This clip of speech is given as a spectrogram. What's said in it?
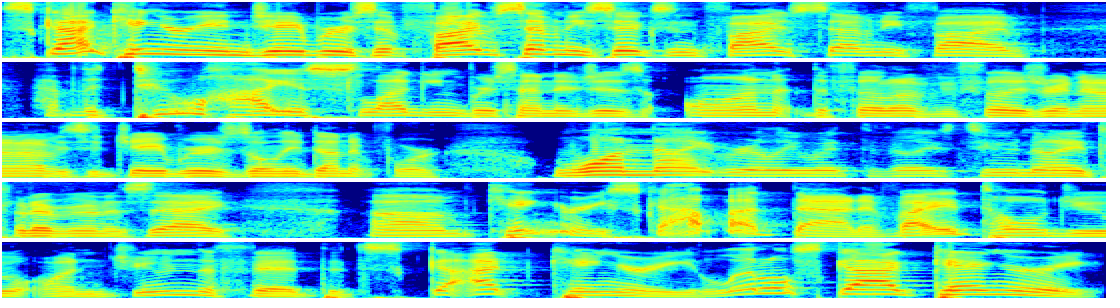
Scott Kingery and Jay Bruce at 576 and 575 have the two highest slugging percentages on the Philadelphia Phillies right now. And obviously, Jay Bruce has only done it for one night, really, with the Phillies, two nights, whatever you want to say. Um, Kingery, Scott, about that? If I had told you on June the 5th that Scott Kingery, little Scott Kingery,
